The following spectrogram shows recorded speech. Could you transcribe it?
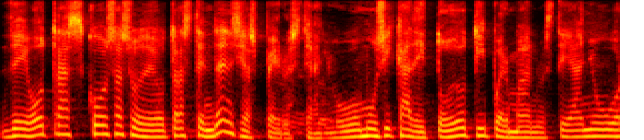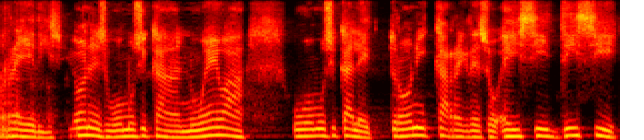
de otras cosas o de otras tendencias, pero este año hubo música de todo tipo, hermano. Este año hubo reediciones, hubo música nueva, hubo música electrónica, regresó ACDC.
